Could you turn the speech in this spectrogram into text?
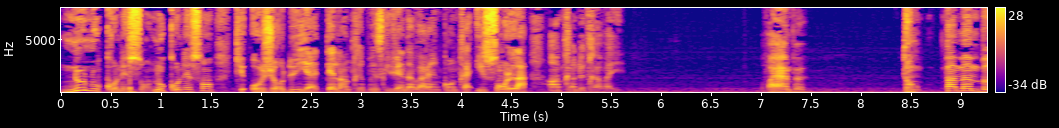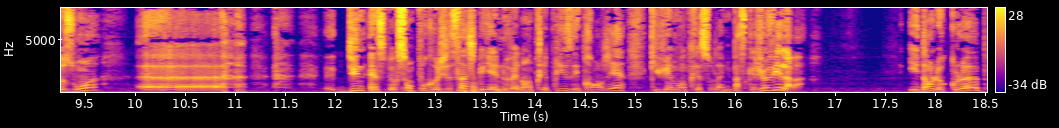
Nous, nous connaissons. Nous connaissons qu'aujourd'hui, il y a telle entreprise qui vient d'avoir un contrat. Ils sont là en train de travailler. Voyez un peu? Donc, pas même besoin euh, d'une inspection pour que je sache qu'il y a une nouvelle entreprise étrangère qui vient d'entrer sur la mine. Parce que je vis là-bas. Et dans le club,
